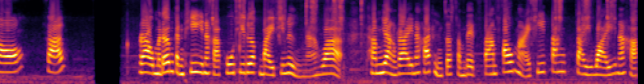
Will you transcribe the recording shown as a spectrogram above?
สองสาม เรามาเริ่มกันที่นะคะ ผู้ที่เลือกใบที่หนึ่งนะว่าทำอย่างไรนะคะ ถึงจะสำเร็จตามเป้าหมายที่ตั้งใจไว้นะคะ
